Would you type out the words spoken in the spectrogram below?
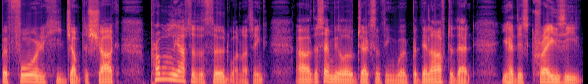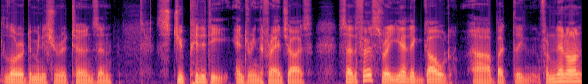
before he jumped the shark. Probably after the third one, I think. Uh, the Samuel L. Jackson thing worked, but then after that, you had this crazy law of diminishing returns and stupidity entering the franchise. So the first three, yeah, they're gold, uh, but the, from then on,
